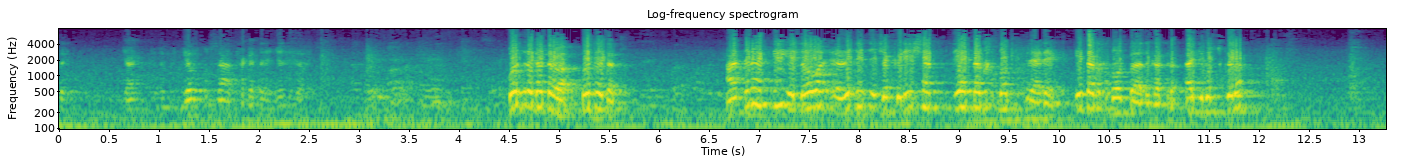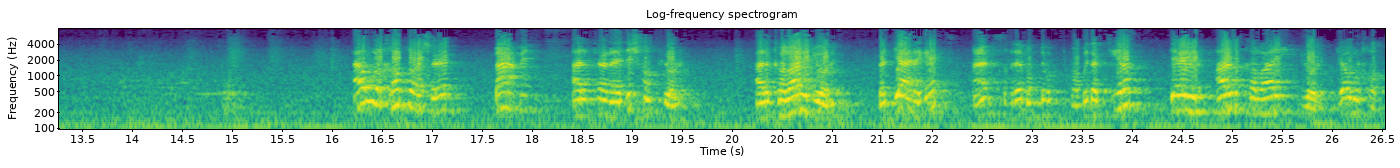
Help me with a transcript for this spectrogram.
تي يعني لما تجيب مساعد حاجة ثانية جدا بص يا كده بقى بص يا كده عندنا في اللي هو ال retrograde ejaculation ليها ثلاث خطوات في العلاج. إيه ثلاث خطوات بقى يا دكاترة؟ أدي بص كده. أول خطوة يا شباب بعمل alkalinization of urine alkaline urine. بدي علاجات معايا الصيدليه موجودة كتيره تعمل alkaline urine دي اول خطوه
